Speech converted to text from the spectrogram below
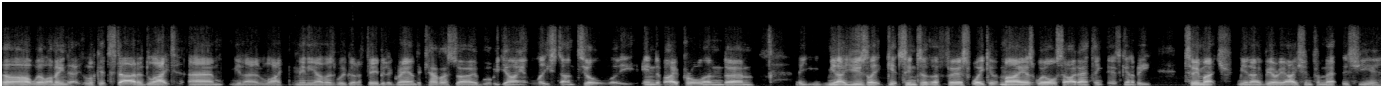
Oh well, I mean, look, it started late. Um, you know, like many others, we've got a fair bit of ground to cover, so we'll be going at least until the end of April, and um, you know, usually it gets into the first week of May as well. So I don't think there's going to be too much, you know, variation from that this year.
